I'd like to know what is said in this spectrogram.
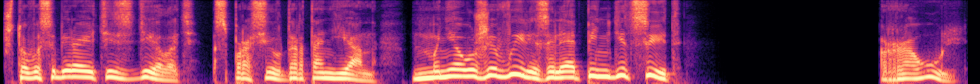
«Что вы собираетесь сделать?» — спросил Д'Артаньян. «Мне уже вырезали аппендицит!» «Рауль!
